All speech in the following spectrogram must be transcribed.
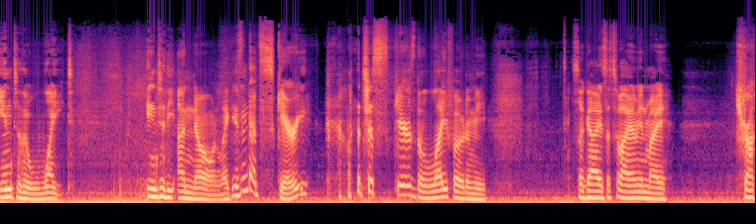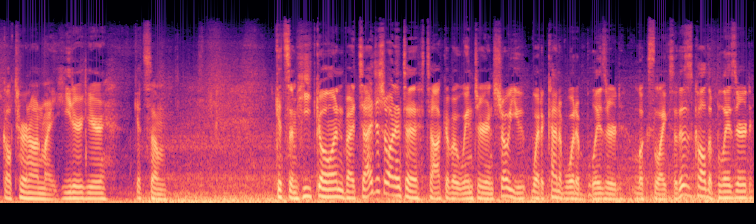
into the white, into the unknown. Like, isn't that scary? it just scares the life out of me. So guys, that's why I'm in my truck. I'll turn on my heater here, get some get some heat going but I just wanted to talk about winter and show you what a kind of what a blizzard looks like. So this is called a blizzard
